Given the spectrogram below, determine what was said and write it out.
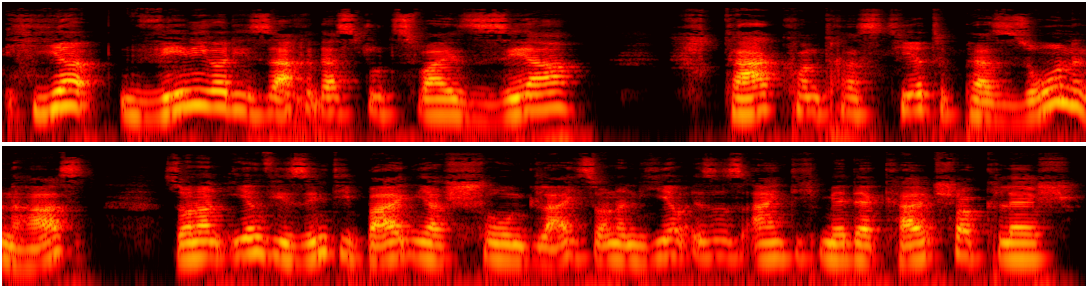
hier weniger die Sache, dass du zwei sehr stark kontrastierte Personen hast, sondern irgendwie sind die beiden ja schon gleich, sondern hier ist es eigentlich mehr der Culture Clash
